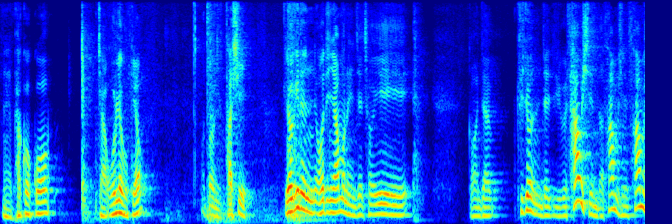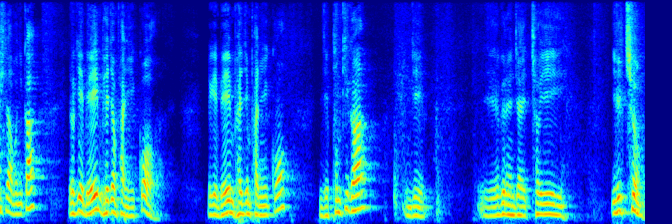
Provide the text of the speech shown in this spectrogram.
네, 바꿨고 자 올려볼게요. 어떤 다시 여기는 어디냐면 이제 저희 그 이제 기존 이제 이거 사무실입니다. 사무실 사무실이다 보니까 여기에 메인 배전판이 있고 여기 메인 배전판이 있고 이제 분기가 이제 이제 여기는 이제 저희 1층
